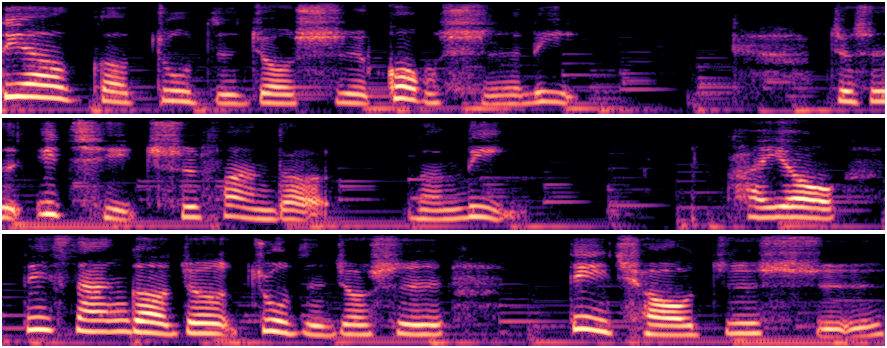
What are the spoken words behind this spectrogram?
第二个柱子就是共食力，就是一起吃饭的。能力，还有第三个就柱子就是地球之时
